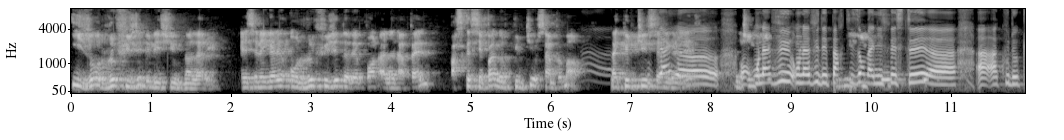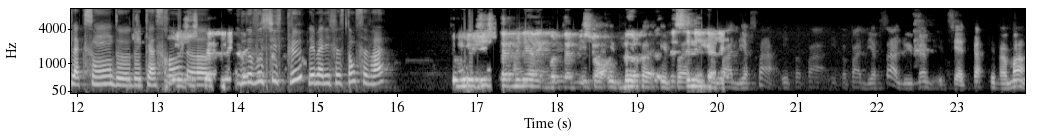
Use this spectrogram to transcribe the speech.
ils ont refusé de les suivre dans la rue. Les Sénégalais ont refusé de répondre à leur appel parce que ce n'est pas leur culture simplement. La culture sénégalaise. on, a vu, on a vu des partisans manifester à, à, coups de klaxons, de, de casseroles. ils ne vous suivent plus, les manifestants, c'est vrai? Je voulais juste terminer avec votre permission. Il ne peut, Sénégalais. Pas dire ça. Il ne peut, peut, pas dire ça. Lui-même, il sait pertinemment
